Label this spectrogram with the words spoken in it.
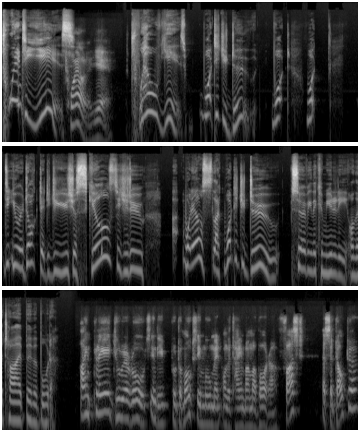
20 years. 12, yeah. 12 years. What did you do? What what did you were a doctor? Did you use your skills? Did you do uh, what else? Like what did you do serving the community on the Thai Burma border? I played dual roles in the pro-democracy movement on the Thai Burma border. First, as a doctor,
